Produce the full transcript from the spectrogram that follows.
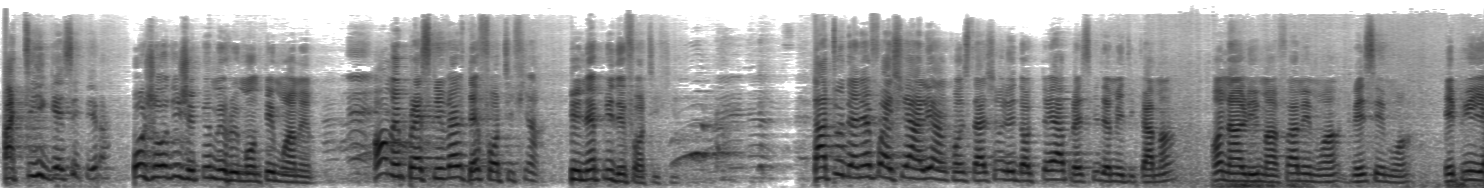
fatigue, etc. Aujourd'hui, je peux me remonter moi-même. On me prescrivait des fortifiants. Je n'ai plus de fortifiants. La toute dernière fois, je suis allé en consultation, le docteur a prescrit des médicaments. On a lu, ma femme et moi, Grace et moi. Et puis,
